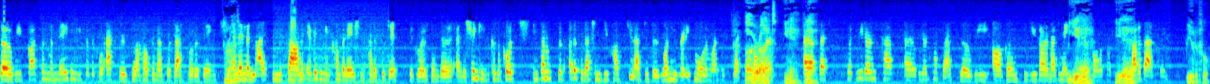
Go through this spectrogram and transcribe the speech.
So we've got some amazingly physical actors who are helping us with that sort of thing. Right. And then the lights and the sound and everything in combination kind of suggests the growth and the and the shrinking. Because of course, in some of the other productions, you cast two actresses, one who's really small and one who's like Oh, older. right. Yeah, Uh, yeah. but but we don't have uh, we don't have that, so we are going to use our imagination a Yeah, bit more, which yeah. not a bad thing. Beautiful,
